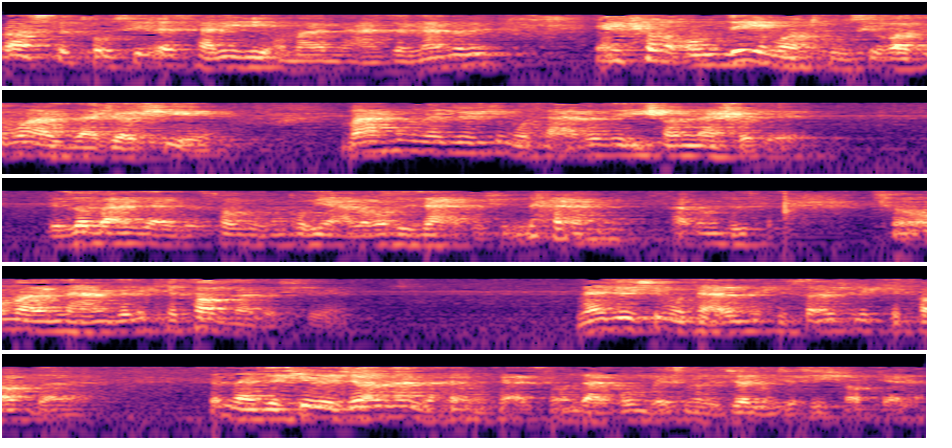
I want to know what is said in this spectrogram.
راست توصیق صریحی عمر بن حنظله نداره. یعنی چون عمده ما توصیقات ما از نجاشیه. مرحوم نجاشی متعرض ایشان نشده. لذا بعضی از اصحاب گفتن خب این علامات ضعفشه نه چون عمر بن حنظله کتاب نداشته. نجاشی متعرض کسانش به کتاب داره. نجاشی رجال نداره اون در قوم به اسم رجال نجاشی شاب کردن.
